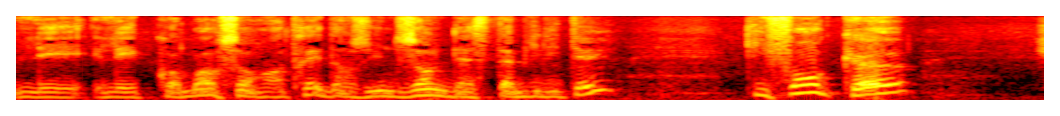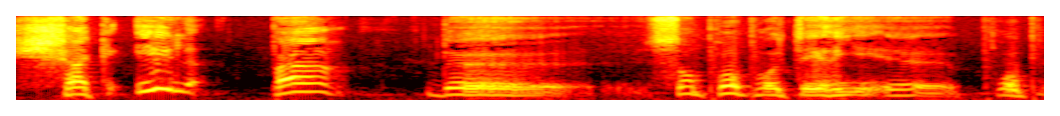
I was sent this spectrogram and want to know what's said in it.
les, les Comores sont rentrés dans une zone d'instabilité qui font que chaque île part de son euh, propre,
